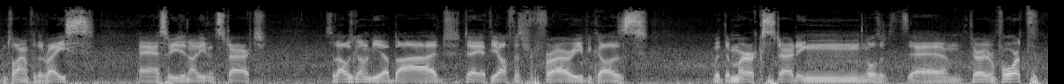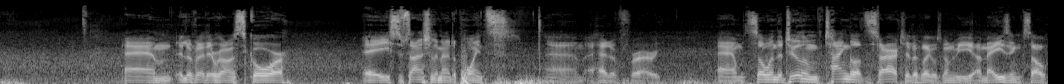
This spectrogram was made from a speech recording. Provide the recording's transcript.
in time for the race, uh, so he did not even start. So that was going to be a bad day at the office for Ferrari because with the Mercs starting, was it um, third and fourth? Um, it looked like they were going to score a substantial amount of points um, ahead of Ferrari. Um, so when the two of them tangled at the start, it looked like it was going to be amazing. So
